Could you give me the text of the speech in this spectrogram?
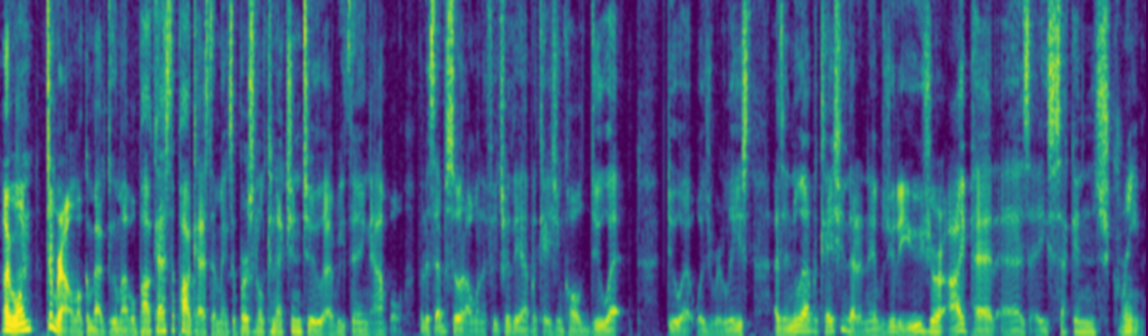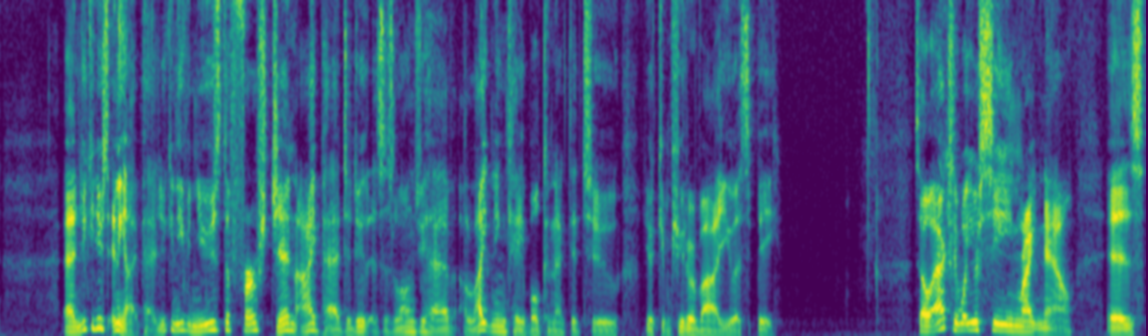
Hello, everyone. Tim Brown. Welcome back to Apple Podcast, a podcast that makes a personal connection to everything Apple. For this episode, I want to feature the application called Duet. Duet was released as a new application that enables you to use your iPad as a second screen. And you can use any iPad. You can even use the first gen iPad to do this as long as you have a lightning cable connected to your computer via USB. So, actually, what you're seeing right now is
